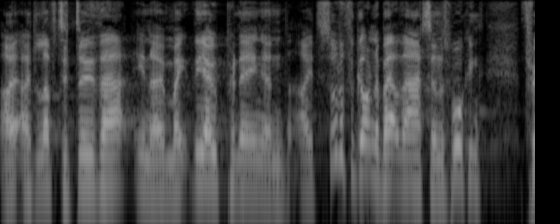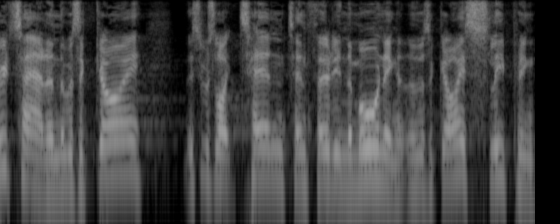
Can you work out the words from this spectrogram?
I, would love to do that, you know, make the opening. And I'd sort of forgotten about that and was walking through town and there was a guy, this was like 10, 10.30 in the morning, and there was a guy sleeping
